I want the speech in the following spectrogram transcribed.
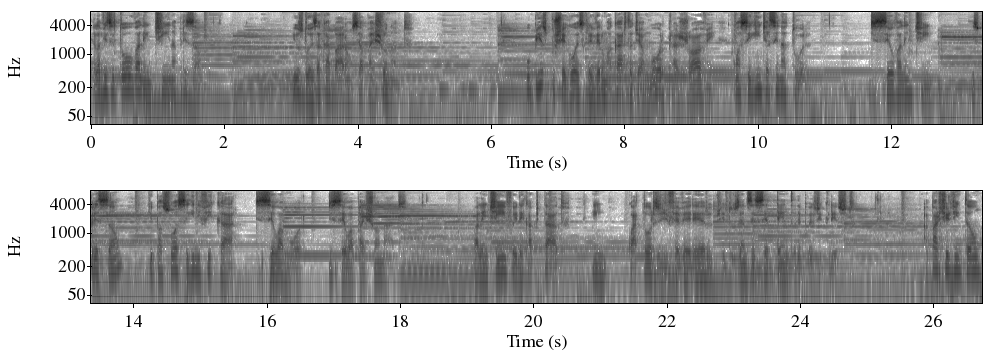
ela visitou Valentim na prisão. E os dois acabaram se apaixonando. O bispo chegou a escrever uma carta de amor para a jovem com a seguinte assinatura: de seu Valentim, expressão que passou a significar de seu amor, de seu apaixonado. Valentim foi decapitado em 14 de fevereiro de 270 d.C. A partir de então,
